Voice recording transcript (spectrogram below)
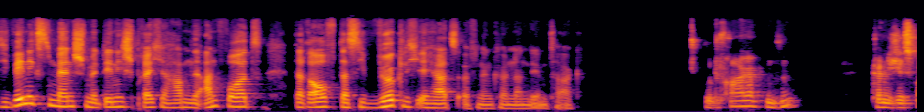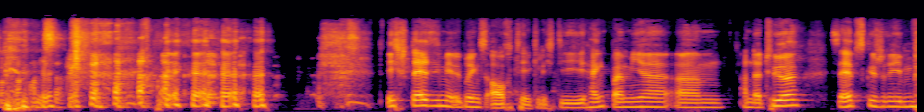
die wenigsten Menschen, mit denen ich spreche, haben eine Antwort darauf, dass sie wirklich ihr Herz öffnen können an dem Tag. Gute Frage. Mhm. Kann ich jetzt spontan auch nicht sagen. ich stelle sie mir übrigens auch täglich. Die hängt bei mir ähm, an der Tür, selbst geschrieben.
